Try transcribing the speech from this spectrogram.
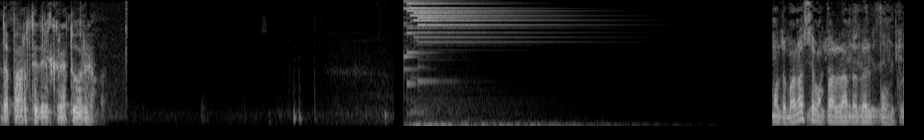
da parte del Creatore. ma noi stiamo parlando del punto.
